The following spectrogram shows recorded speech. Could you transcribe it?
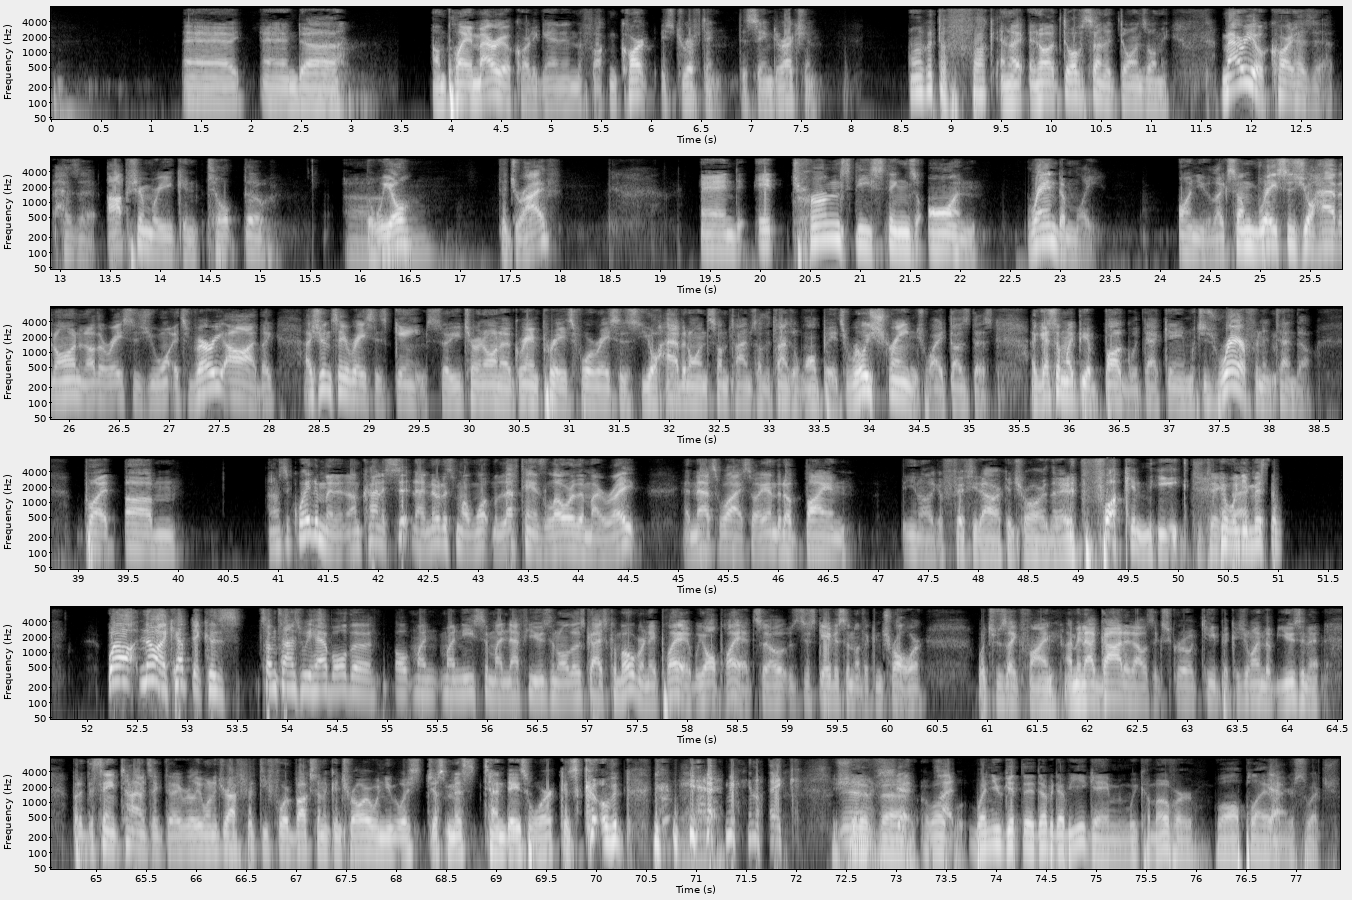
uh, and uh, I'm playing Mario Kart again, and the fucking cart is drifting the same direction. I'm like, what the fuck? And I and all, all of a sudden it dawns on me. Mario Kart has a has an option where you can tilt the The wheel? The drive, and it turns these things on randomly on you. Like some races you'll have it on, and other races you won't. It's very odd. Like I shouldn't say races, games. So you turn on a Grand Prix, it's four races. You'll have it on sometimes, other times it won't be. It's really strange why it does this. I guess it might be a bug with that game, which is rare for Nintendo. But um, I was like, wait a minute. And I'm kind of sitting. I noticed my, my left hand's lower than my right, and that's why. So I ended up buying, you know, like a fifty dollar controller that I didn't fucking need. Did you take it And when you back? miss the, well, no, I kept it because sometimes we have all the all my my niece and my nephews and all those guys come over and they play it. We all play it, so it was just gave us another controller, which was like fine. I mean, I got it. I was like, screw it, keep it because you'll end up using it. But at the same time, it's like, did I really want to drop fifty four bucks on a controller when you was just missed ten days of work because COVID? yeah, I mean, like. You should have. Yeah, Uh, well, But- when you get the WWE game and we come over, we'll all play it Yeah. on your Switch.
